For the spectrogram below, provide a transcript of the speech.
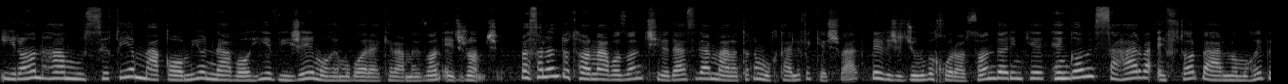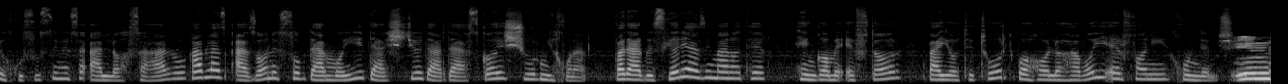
ایران هم موسیقی مقامی و نواحی ویژه ماه مبارک رمضان اجرا میشه. مثلا دوتار نوازان چیره دستی در مناطق مختلف کشور به ویژه جنوب خراسان داریم که هنگام سحر و افتار برنامه های به خصوصی مثل الله سحر رو قبل از اذان صبح در مایه دشتی و در دستگاه شور می‌خونن و در بسیاری از این مناطق هنگام افتار بیات ترک با حال و هوای عرفانی خونده میشه. این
